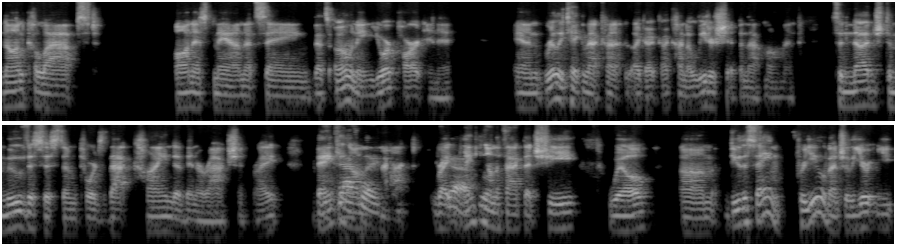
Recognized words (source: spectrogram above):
non-collapsed honest man that's saying that's owning your part in it and really taking that kind of like a, a, kind of leadership in that moment to nudge to move the system towards that kind of interaction right banking exactly. on the fact right yeah. banking on the fact that she will um, do the same for you eventually you're you, are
